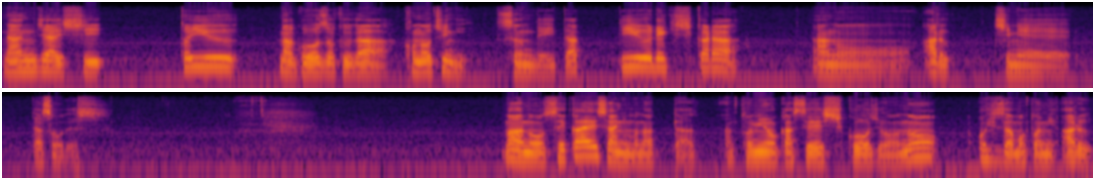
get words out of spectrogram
南蛇井市という、まあ、豪族がこの地に住んでいたっていう歴史からあのある地名だそうです。まああの世界遺産にもなった富岡製紙工場のお膝元にある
